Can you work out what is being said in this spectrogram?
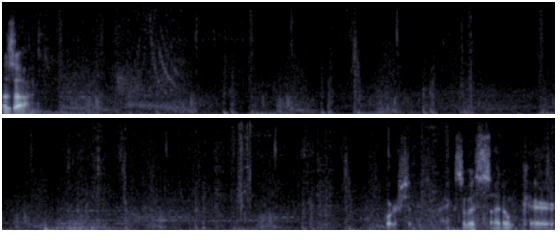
Huzzah. Of course Maximus, I don't care.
